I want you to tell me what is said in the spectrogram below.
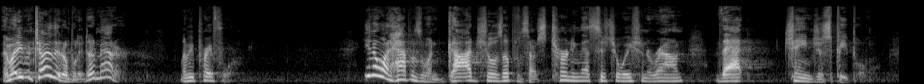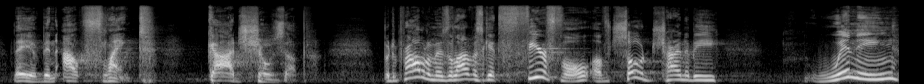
They might even tell you they don't believe. It doesn't matter. Let me pray for them. You know what happens when God shows up and starts turning that situation around? That changes people. They have been outflanked. God shows up. But the problem is, a lot of us get fearful of so trying to be winning.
